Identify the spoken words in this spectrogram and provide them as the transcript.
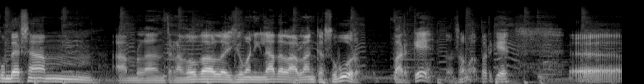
conversa amb, amb l'entrenador del juvenilà de la Blanca Subur. Per què? Doncs home, perquè eh,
